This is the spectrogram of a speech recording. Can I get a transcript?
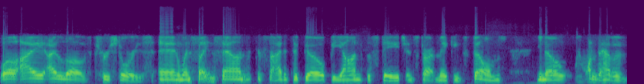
Well, I, I love true stories. And when Sight and Sound decided to go beyond the stage and start making films, you know, we wanted to have a,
